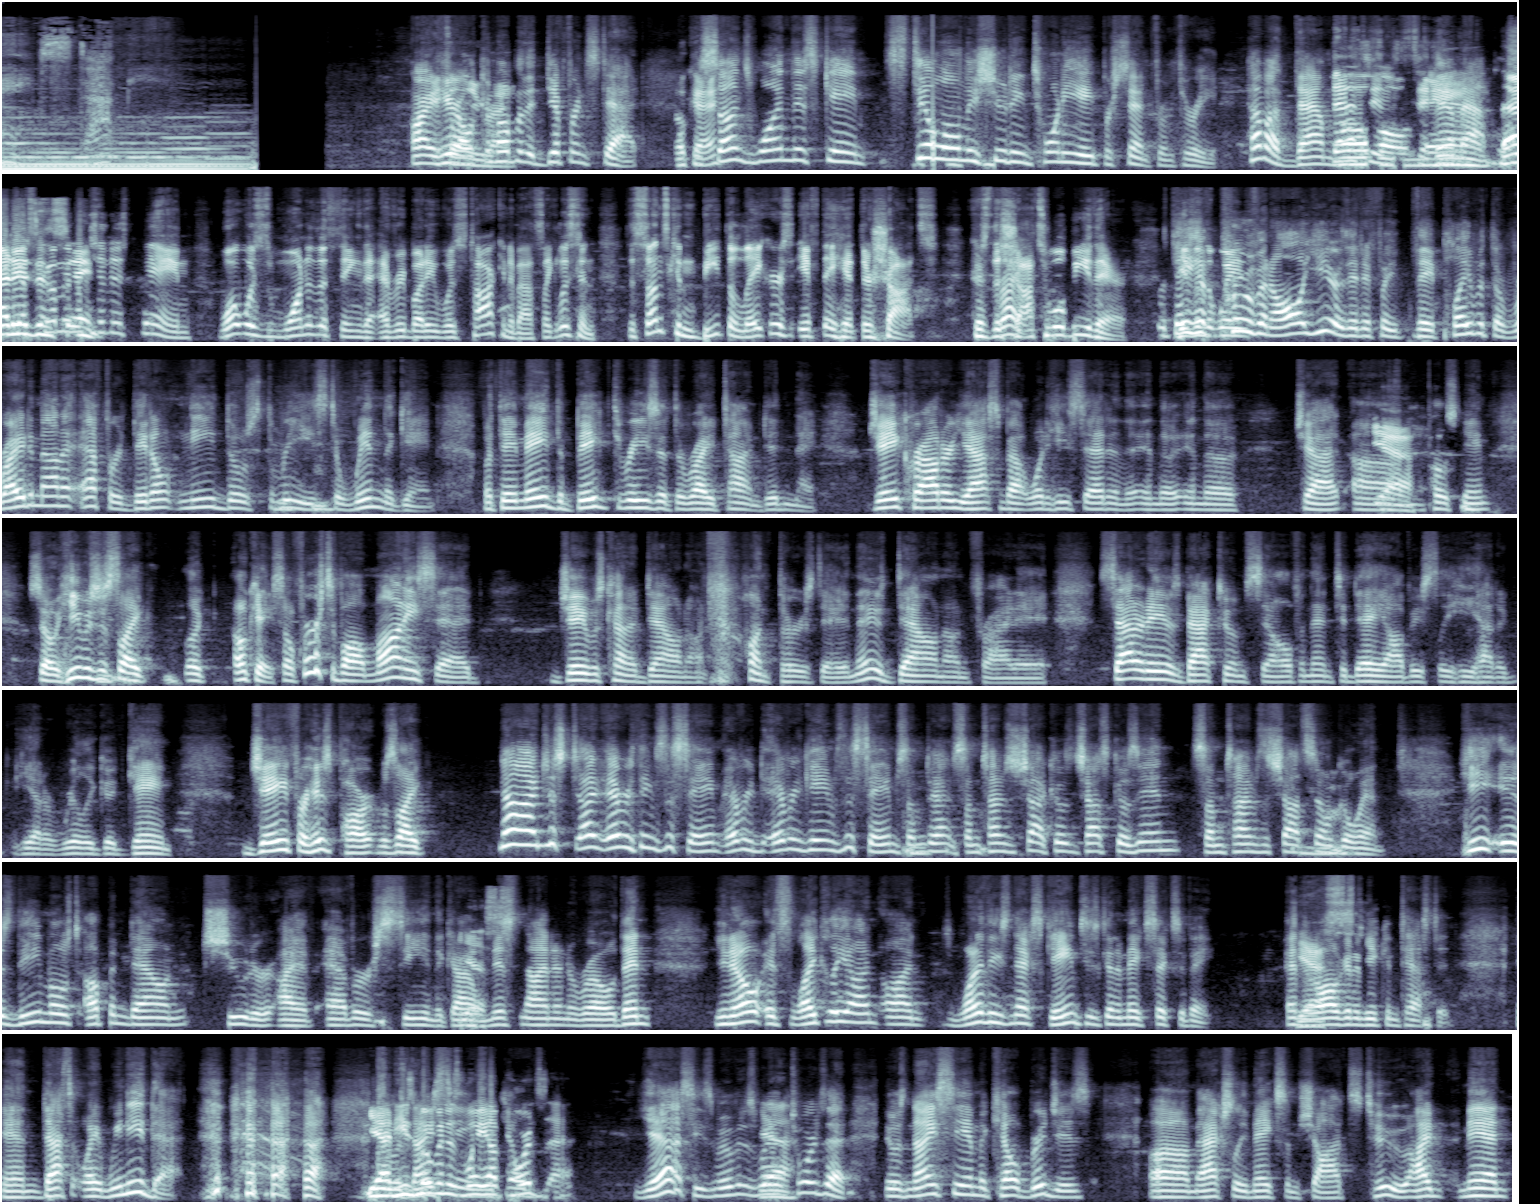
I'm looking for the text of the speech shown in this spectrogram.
All right, here I'll come right. up with a different stat. Okay, The Suns won this game, still only shooting 28% from three. How about that? That's much? insane. Damn man. That is coming insane. into this game, what was one of the things that everybody was talking about? It's like, listen, the Suns can beat the Lakers if they hit their shots because the Right. shots will be there. But they Given have the way- proven all year that if they, they play with the right amount of effort, they don't need those threes to win the game. But they made the big threes at the right time, didn't they? Jae Crowder, you asked about what he said in the in the in the chat um, Yeah. post game. So he was just like, look, okay. So first of all, Monty said Jae was kind of down on on Thursday, and then he was down on Friday. Saturday he was back to himself, and then today, obviously, he had a he had a really good game. Jae, for his part, was like, no, I just I, everything's the same. Every every game's the same. Sometimes sometimes the shot goes shots goes in. Sometimes the shots don't go in. He is the most up and down shooter I have ever seen. The guy Yes. will miss nine in a row. Then, you know, it's likely on on one of these next games he's going to make six of eight, and they're all going to be contested. And that's why we need that. Yeah, and he's nice moving his way up towards that. Yes, he's moving his way Yeah. up towards that. It was nice seeing Mikal Bridges um, actually make some shots too. I man,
